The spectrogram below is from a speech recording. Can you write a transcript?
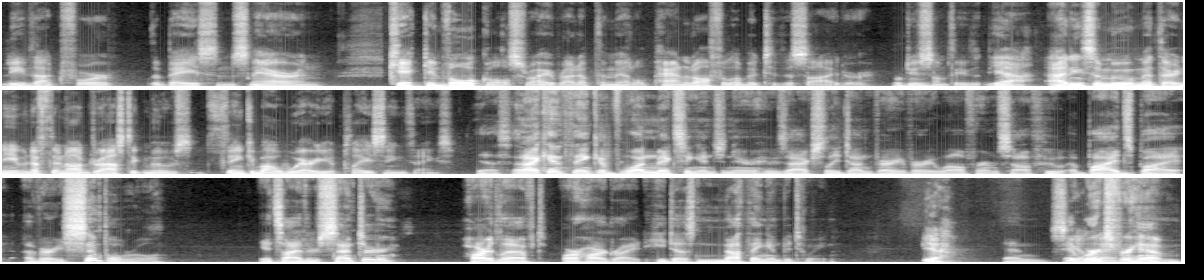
leave that for the bass and snare and kick and vocals, right? Right up the middle. Pan it off a little bit to the side or do something. Yeah, adding some movement there. And even if they're not drastic moves, think about where you're placing things. Yes. And I can think of one mixing engineer who's actually done very, very well for himself, who abides by a very simple rule it's Mm-hmm. either center, hard left, or hard right. He does nothing in between. Yeah. And it works for him.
